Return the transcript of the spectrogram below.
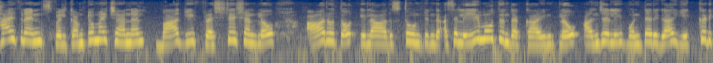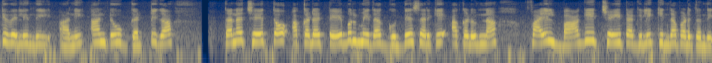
Hi friends welcome to my channel. బాగి ఫ్రస్ట్రేషన్లో ఆరుతో ఇలా అరుస్తూ ఉంటుంది. అసలు ఏమవుతుంది అక్క ఇంట్లో అంజలి ఒంటరిగా ఎక్కడికి వెళ్ళింది అని అంటూ గట్టిగా తన చేత్తో అక్కడ టేబుల్ మీద గుద్దేసరికి అక్కడున్న ఫైల్ బాగి చేయి తగిలి కింద పడుతుంది.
